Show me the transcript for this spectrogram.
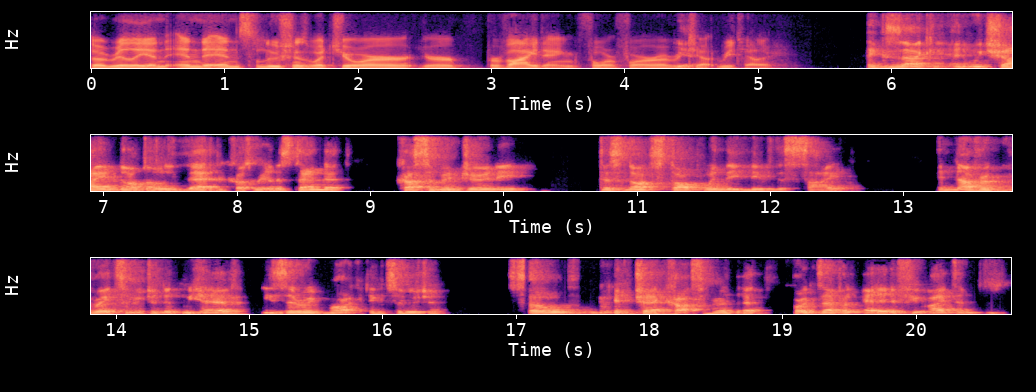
So really, an end-to-end solution is what you're you're providing for for a retail, yeah. retailer. Exactly, and we try not only that because we understand that customer journey does not stop when they leave the site. Another great solution that we have is a remarketing solution. So we can check customer that, for example, added a few items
